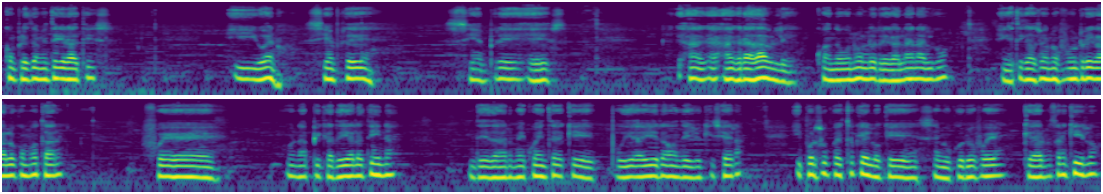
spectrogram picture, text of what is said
completamente gratis. Y bueno, siempre, siempre es agradable cuando uno le regalan algo. En este caso no fue un regalo como tal, fue una picardía latina de darme cuenta de que podía ir a donde yo quisiera. Y por supuesto que lo que se me ocurrió fue quedarme tranquilo,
